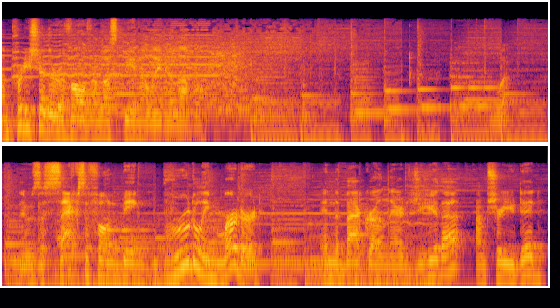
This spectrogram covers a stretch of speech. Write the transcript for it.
I'm pretty sure the revolver must be in a later level. What? There was a saxophone being brutally murdered in the background there. Did you hear that? I'm sure you did.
